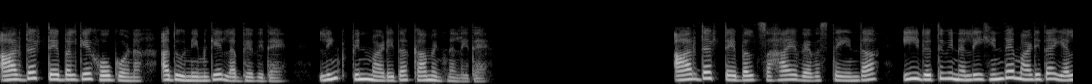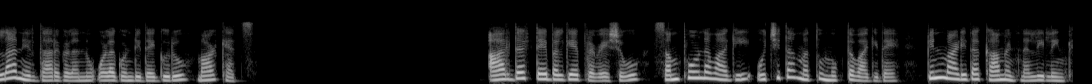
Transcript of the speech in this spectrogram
ಆರ್ಡರ್ ಟೇಬಲ್ಗೆ ಹೋಗೋಣ, ಅದು ನಿಮಗೆ ಲಭ್ಯವಿದೆ. ಲಿಂಕ್ ಪಿನ್ ಮಾಡಿದ ಕಾಮೆಂಟ್ನಲ್ಲಿದೆ. ಆರ್ಡರ್ ಟೇಬಲ್ ಸಹಾಯ ವ್ಯವಸ್ಥೆಯಿಂದ ಈ ಋತುವಿನಲ್ಲಿ ಹಿಂದೆ ಮಾಡಿದ ಎಲ್ಲಾ ನಿರ್ಧಾರಗಳನ್ನು ಒಳಗೊಂಡಿದೆ ಗುರು ಮಾರ್ಕೆಟ್ಸ್. ಆರ್ಡರ್ ಟೇಬಲ್ಗೆ ಪ್ರವೇಶವು ಸಂಪೂರ್ಣವಾಗಿ ಉಚಿತ ಮತ್ತು ಮುಕ್ತವಾಗಿದೆ. ಪಿನ್ ಮಾಡಿದ ಕಾಮೆಂಟ್ನಲ್ಲಿ ಲಿಂಕ್.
